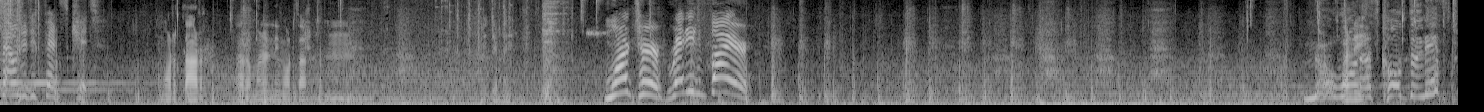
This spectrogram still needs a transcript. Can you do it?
Found a defense kit. mortar. Taruh mana nih mortar? Hmm. Aja nih. Mortar, ready to fire. No one has called the lift.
